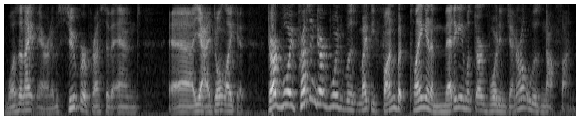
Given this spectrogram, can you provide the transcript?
was a nightmare, and it was super oppressive, and uh, yeah, I don't like it. Dark Void, pressing Dark Void was might be fun, but playing in a metagame with Dark Void in general was not fun.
